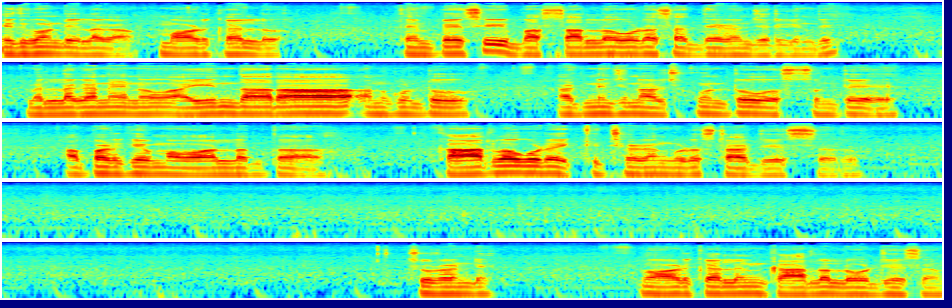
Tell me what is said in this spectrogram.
ఇదిగోండి ఇలాగా మామిడికాయలు తెంపేసి బస్తాల్లో కూడా సర్దేయడం జరిగింది. మెల్లగా నేను అయిందారా అనుకుంటూ అటు నుంచి నడుచుకుంటూ వస్తుంటే అప్పటికే మా వాళ్ళంతా కార్లో కూడా ఎక్కించడం కూడా స్టార్ట్ చేస్తారు. చూడండి మామిడికాయలను కార్లో లోడ్ చేసాం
